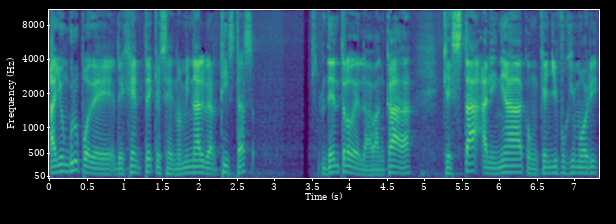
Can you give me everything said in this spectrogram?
hay un grupo de, de gente que se denomina albertistas, dentro de la bancada que está alineada con Kenji Fujimori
